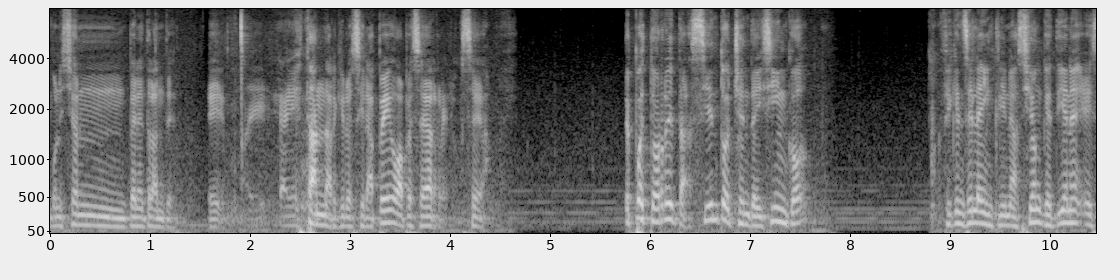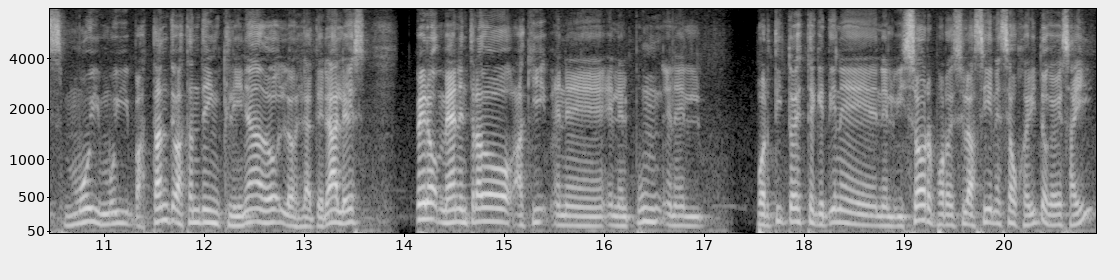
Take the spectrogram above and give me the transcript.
munición penetrante. estándar, quiero decir, AP o APCR, lo que sea. Después torreta 185. Fíjense la inclinación que tiene. Es muy, muy, bastante, bastante inclinado los laterales. Pero me han entrado aquí en eh, el, en el, puertito este que tiene en el visor, por decirlo así, en ese agujerito que ves ahí.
